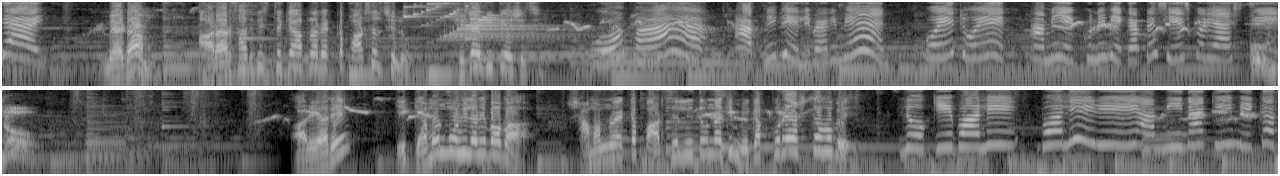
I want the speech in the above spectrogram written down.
চাই? ম্যাডাম আর আর সার্ভিস থেকে আপনার একটা পার্সেল ছিল সেটাই দিতে এসেছি। ও মা আপনি ডেলিভারি ম্যান? ওয়েট ওয়েট আমি এক্ষুনি মেকআপটা শেষ করে আসছি। আরে আরে এ কেমন মহিলা রে বাবা? সামান্য একটা পার্সেল নিতেও নাকি মেকআপ করে আসতে হবে। লোকে বলে বলে রে, আমি নাকি মেকআপ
